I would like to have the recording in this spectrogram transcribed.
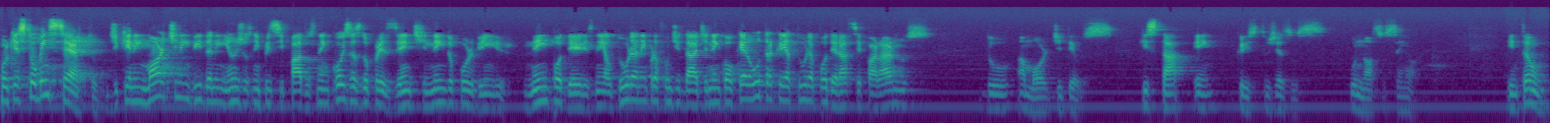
Porque estou bem certo de que nem morte, nem vida, nem anjos, nem principados, nem coisas do presente, nem do porvir, nem poderes, nem altura, nem profundidade, nem qualquer outra criatura poderá separar-nos do amor de Deus, que está em Cristo Jesus, o nosso Senhor. Então,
